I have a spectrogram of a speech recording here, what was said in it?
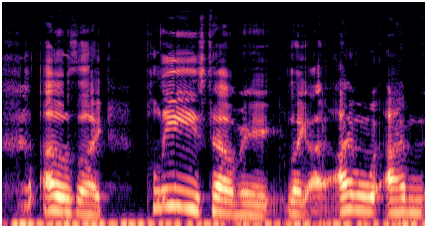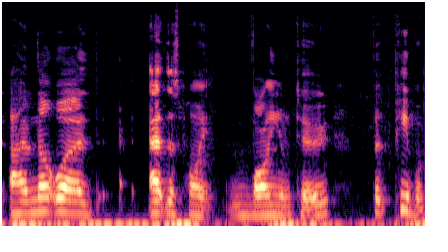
I was like, please tell me, like, I, am I'm, I'm, I'm not what at this point, volume two, but people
